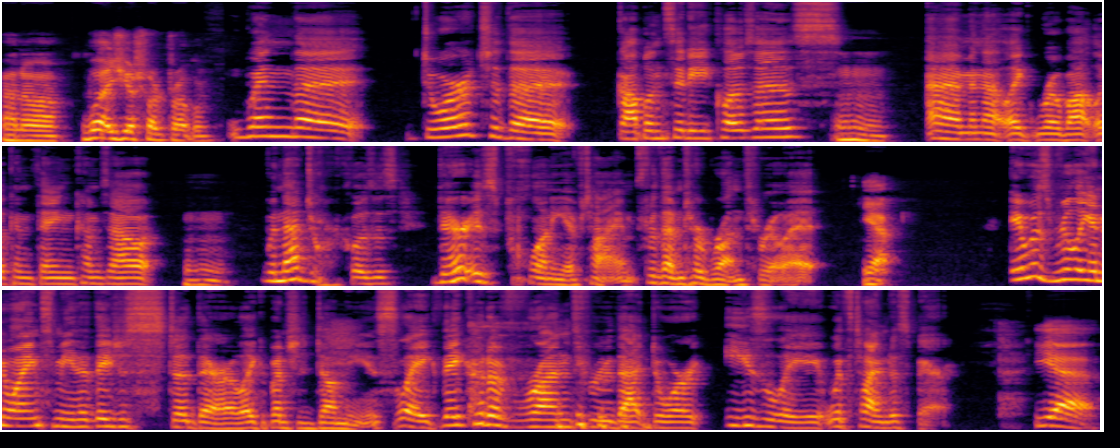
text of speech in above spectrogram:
I know. What is your third problem? When the door to the Goblin City closes, hmm um, and that like robot looking thing comes out, hmm when that door closes, there is plenty of time for them to run through it. Yeah. It was really annoying to me that they just stood there like a bunch of dummies. Like they could have run through that door easily with time to spare. Yeah.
